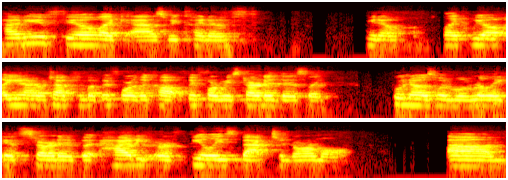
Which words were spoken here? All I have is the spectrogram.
How do you feel like as we kind of, you know, like we all, you know, I were talking about before the call, before we started this, like who knows when we'll really get started, but how do you, or Feely's back to normal? Um,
